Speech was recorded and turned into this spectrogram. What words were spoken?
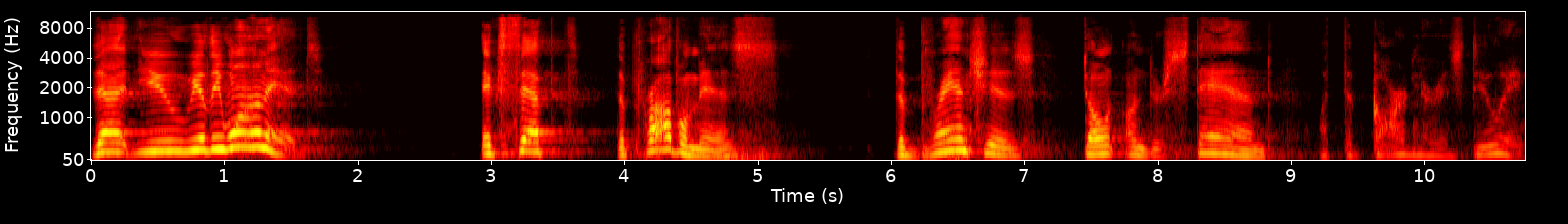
that you really wanted. Except the problem is the branches don't understand what the gardener is doing.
